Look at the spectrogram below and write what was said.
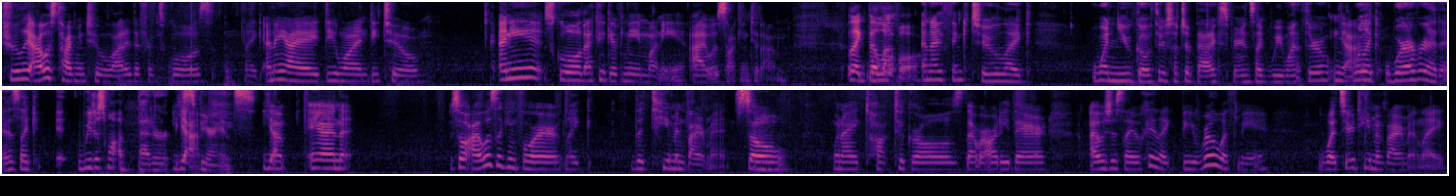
truly I was talking to a lot of different schools, like NAIA, D1, D2. Any school that could give me money, I was talking to them. Like the Well, level. And I think too, like when you go through such a bad experience like we went through, Yeah. we're like wherever it is, like it, we just want a better Yeah. experience. Yep. And so I was looking for like the team environment. So when I talked to girls that were already there, I was just like, okay, like be real with me. What's your team environment like?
